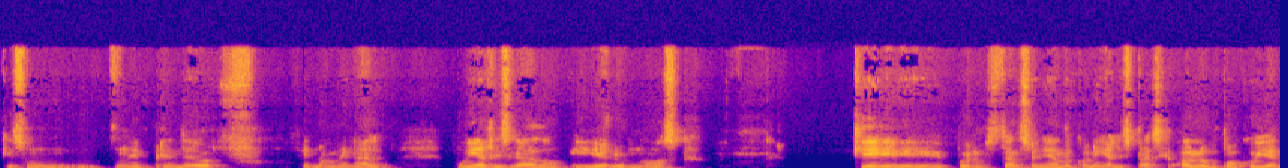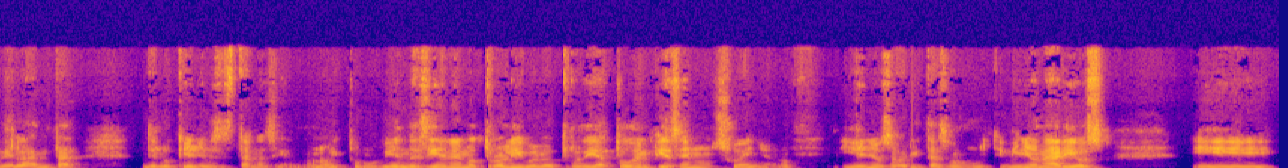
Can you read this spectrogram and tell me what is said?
que es un, emprendedor fenomenal, muy arriesgado, y Elon Musk, que, bueno, están soñando con ir al espacio. Habla un poco y adelanta de lo que ellos están haciendo, ¿no? Y como bien decían en otro libro el otro día, todo empieza en un sueño, ¿no? Y ellos ahorita son multimillonarios y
